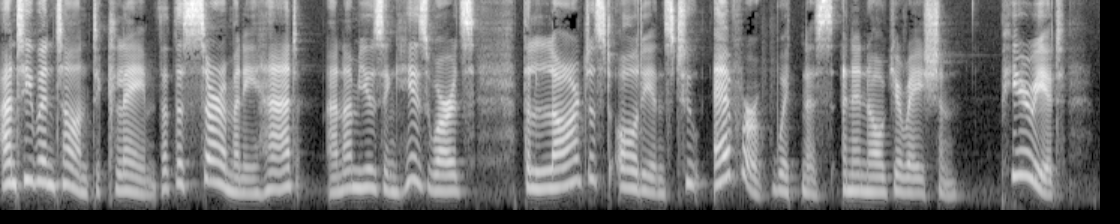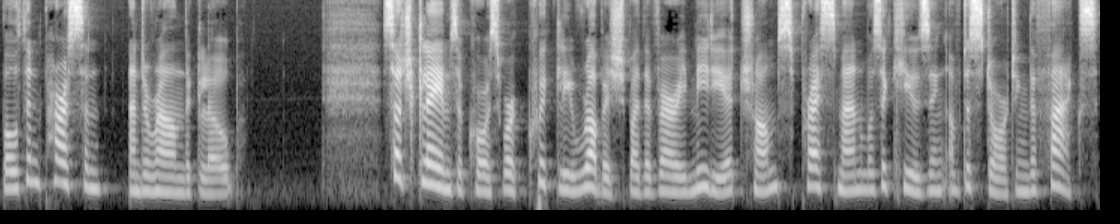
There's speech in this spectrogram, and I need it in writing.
and he went on to claim that the ceremony had, and I'm using his words, the largest audience to ever witness an inauguration, period, both in person and around the globe. Such claims, of course, were quickly rubbished by the very media Trump's pressman was accusing of distorting the facts.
